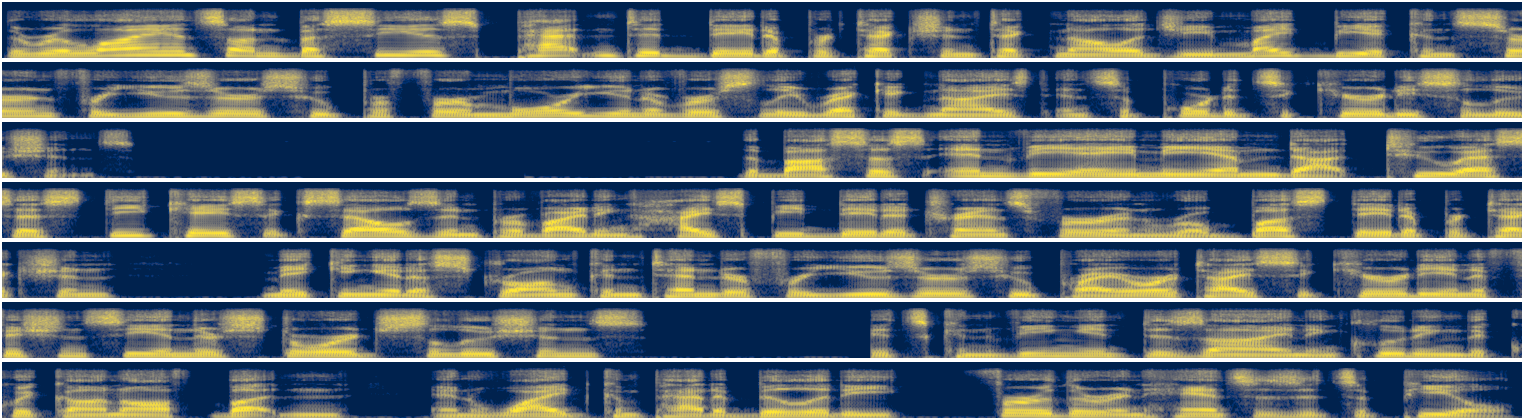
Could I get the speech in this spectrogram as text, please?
The reliance on Baseus patented data protection technology might be a concern for users who prefer more universally recognized and supported security solutions. The Baseus NVMe M.2 SSD case excels in providing high-speed data transfer and robust data protection, making it a strong contender for users who prioritize security and efficiency in their storage solutions. Its convenient design, including the quick on-off button and wide compatibility, further enhances its appeal.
